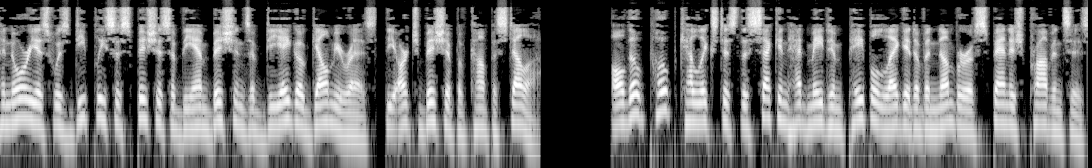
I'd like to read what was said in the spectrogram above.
Honorius was deeply suspicious of the ambitions of Diego Gelmírez, the Archbishop of Compostela. Although Pope Calixtus II had made him papal legate of a number of Spanish provinces,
